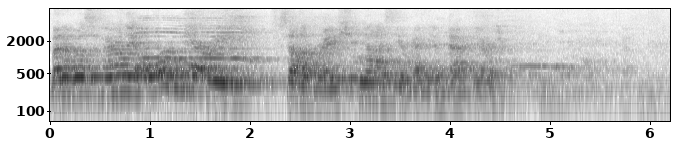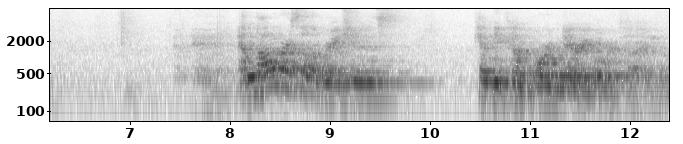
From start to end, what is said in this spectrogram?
but it was a fairly ordinary celebration. Now I see a redhead back there. And a lot of our celebrations can become ordinary over time.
